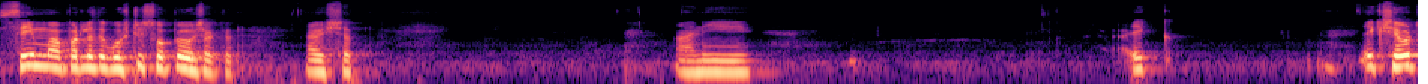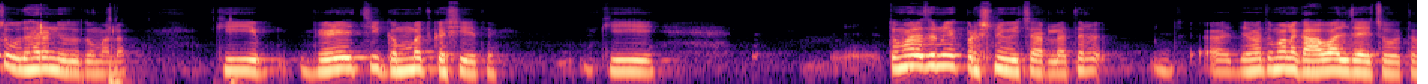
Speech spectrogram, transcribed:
सेम वापरलं तर गोष्टी सोप्या होऊ शकतात आयुष्यात. आणि एक एक शेवटचं उदाहरण देतो तुम्हाला की वेळेची गंमत कशी येते? की तुम्हाला जर मी एक प्रश्न विचारला तर जेव्हा तुम्हाला गावाला जायचं होतं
